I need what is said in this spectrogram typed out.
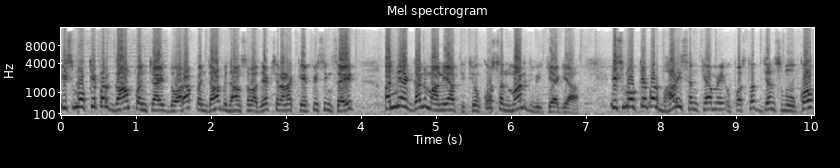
इस मौके पर गाँव पंचायत द्वारा पंजाब विधानसभा अध्यक्ष राणा के सिंह सहित अन्य गणमान्य अतिथियों को सम्मानित भी किया गया। इस मौके पर भारी संख्या में उपस्थित जन समूह को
